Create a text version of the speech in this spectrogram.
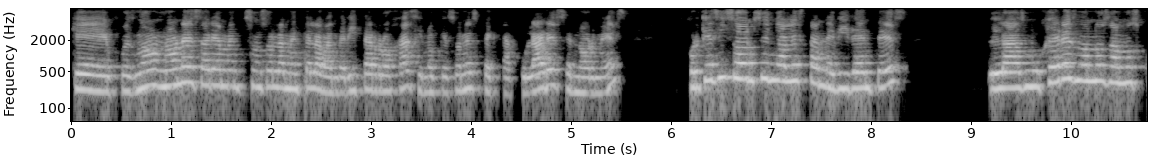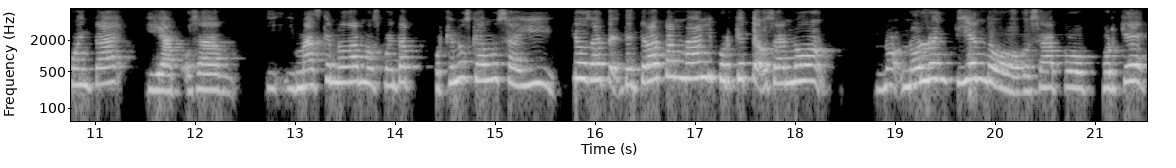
que pues no, no necesariamente son solamente la banderita roja, sino que son espectaculares, enormes. Porque si son señales tan evidentes, las mujeres no nos damos cuenta y, o sea, y, más que no darnos cuenta, ¿por qué nos quedamos ahí? O sea, te, tratan mal y ¿por qué te, o sea, no, no, no lo entiendo, o sea, ¿por, ¿por qué?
